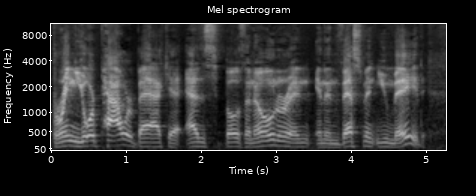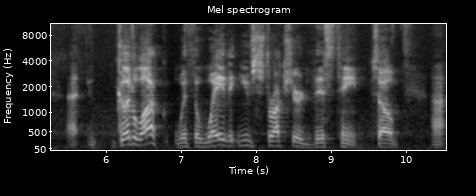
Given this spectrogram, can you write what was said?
bring your power back as both an owner and an investment you made, uh, good luck with the way that you've structured this team. So, uh,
